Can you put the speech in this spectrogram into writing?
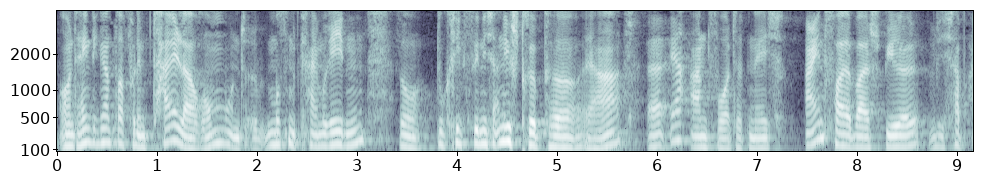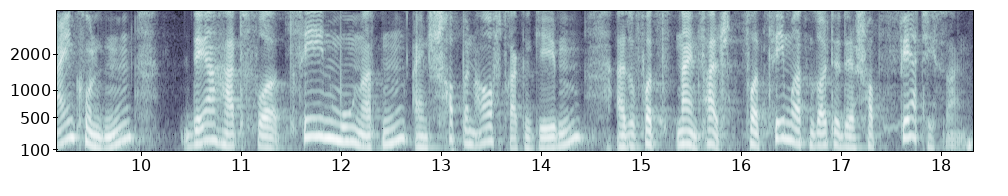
Und hängt den ganzen Tag vor dem Teil da rum und äh, muss mit keinem reden. So, du kriegst sie nicht an die Strippe, ja. Äh, er antwortet nicht. Ein Fallbeispiel, ich habe einen Kunden, der hat vor zehn Monaten einen Shop in Auftrag gegeben. Also vor, nein, falsch. Vor zehn Monaten sollte der Shop fertig sein.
